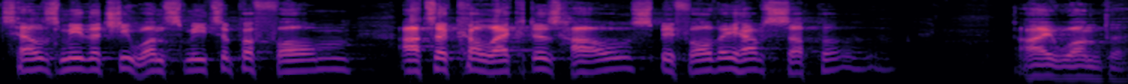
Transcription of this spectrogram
tells me that she wants me to perform at a collector's house before they have supper. I wonder,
